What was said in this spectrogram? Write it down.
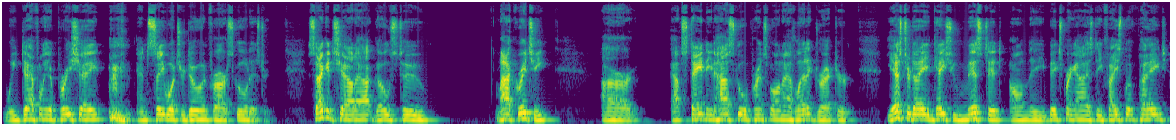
We definitely appreciate and see what you're doing for our school district. Second shout out goes to Mike Ritchie, our outstanding high school principal and athletic director. Yesterday, in case you missed it on the Big Spring ISD Facebook page,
